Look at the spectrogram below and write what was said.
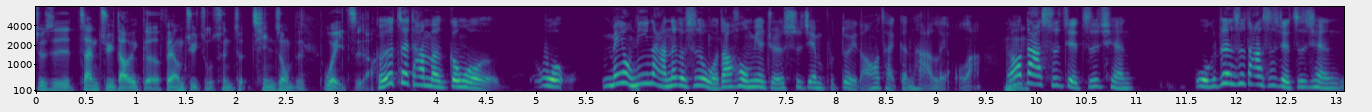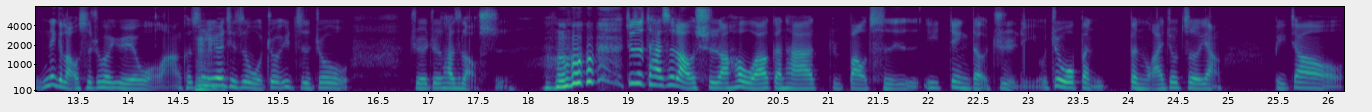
就是占据到一个非常举足轻重轻重的位置啊。可是，在他们跟我我没有妮娜那个，是我到后面觉得事件不对，然后才跟他聊啦。然后大师姐之前，嗯、我认识大师姐之前，那个老师就会约我啦。可是因为其实我就一直就觉得，就是他是老师，嗯、就是他是老师，然后我要跟他保持一定的距离。我就我本本来就这样。比较，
